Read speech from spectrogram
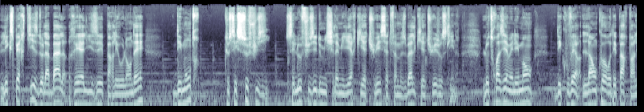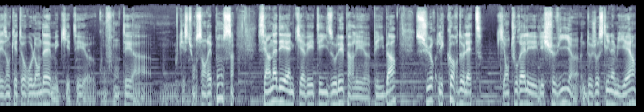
L'expertise de la balle réalisée par les Hollandais démontre que c'est ce fusil. C'est le fusil de Michel Amilière qui a tué cette fameuse balle qui a tué Jocelyne. Le troisième élément, découvert là encore au départ par les enquêteurs hollandais, mais qui était euh, confronté à question sans réponse, c'est un ADN qui avait été isolé par les euh, Pays-Bas sur les cordelettes qui entouraient les, chevilles de Jocelyne Amilière.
